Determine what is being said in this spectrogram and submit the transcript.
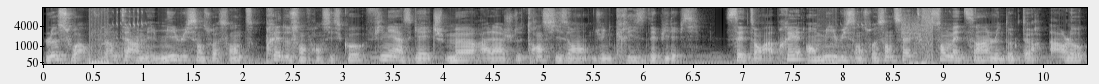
Le soir du 21 mai 1860, près de San Francisco, Phineas Gage meurt à l'âge de 36 ans d'une crise d'épilepsie. Sept ans après, en 1867, son médecin, le docteur Harlow,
